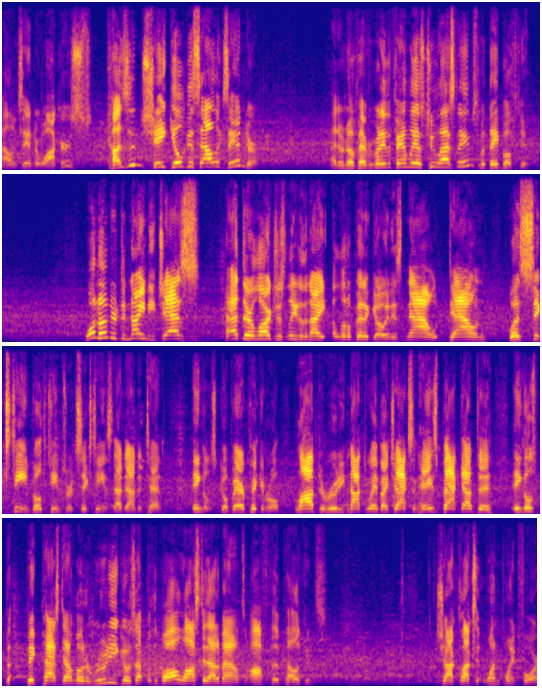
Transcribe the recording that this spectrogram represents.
Alexander Walker's cousin, Shai Gilgeous-Alexander. I don't know if everybody in the family has two last names, but they both do. 100 to 90. Jazz had their largest lead of the night a little bit ago. It is now down, was 16. Both teams were at 16. It's now down to 10. Ingles, Gobert pick and roll. Lob to Rudy, knocked away by Jaxson Hayes. Back out to Ingles. B- big pass down low to Rudy. Goes up with the ball, lost it out of bounds off the Pelicans. Shot clock's at 1.4.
